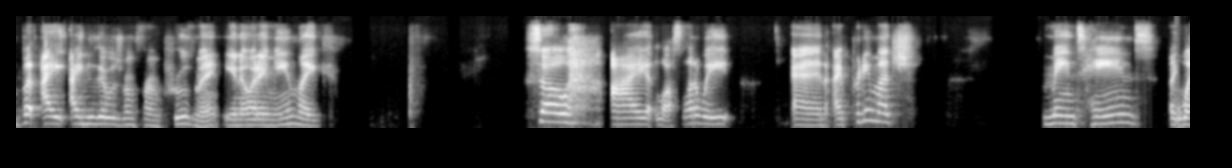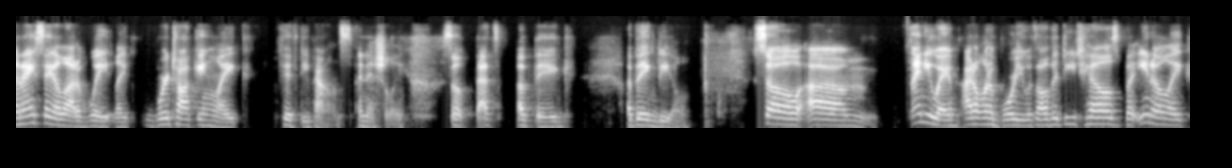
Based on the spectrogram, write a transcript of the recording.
but I I knew there was room for improvement, you know what I mean? Like so I lost a lot of weight and I pretty much maintained like when I say a lot of weight, like we're talking like 50 pounds initially. So that's a big, a big deal. So um anyway, I don't want to bore you with all the details, but you know, like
